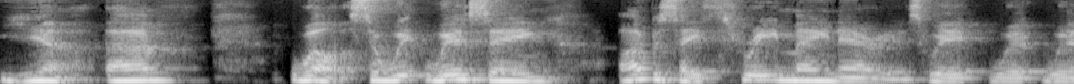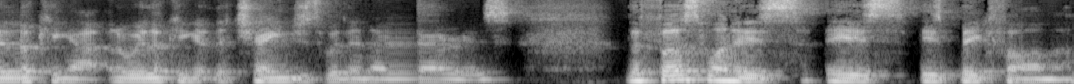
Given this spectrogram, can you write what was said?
Yeah um, well so we, we're seeing i would say three main areas we're, we're, we're looking at and we're looking at the changes within those areas. The first one is is is big pharma.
